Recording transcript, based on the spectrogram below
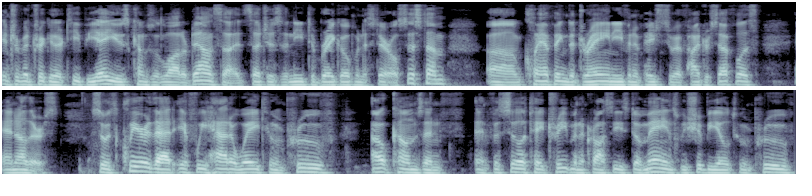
intraventricular TPA use comes with a lot of downsides, such as the need to break open a sterile system, um, clamping the drain even in patients who have hydrocephalus, and others. So it's clear that if we had a way to improve outcomes and and facilitate treatment across these domains, we should be able to improve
